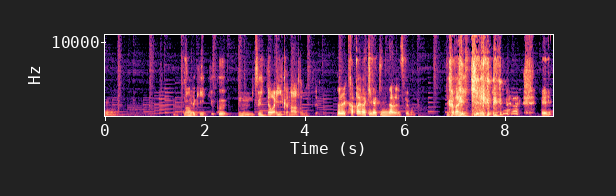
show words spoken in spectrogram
うんなんで結局、うん、ツイッターはいいかなと思って。それより肩書きが気になるんですけど。肩書きね。え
